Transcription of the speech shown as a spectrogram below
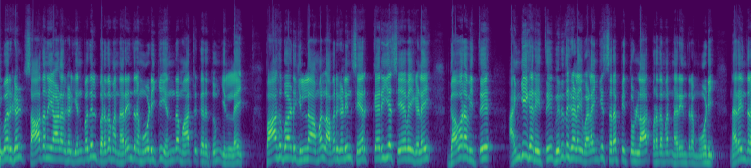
இவர்கள் சாதனையாளர்கள் என்பதில் பிரதமர் நரேந்திர மோடிக்கு எந்த மாற்று கருத்தும் இல்லை. பாகுபாடு இல்லாமல் அவர்களின் செயற்கரிய சேவைகளை கௌரவித்து அங்கீகரித்து விருதுகளை வழங்கி சிறப்பித்துள்ளார் பிரதமர் நரேந்திர மோடி. நரேந்திர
